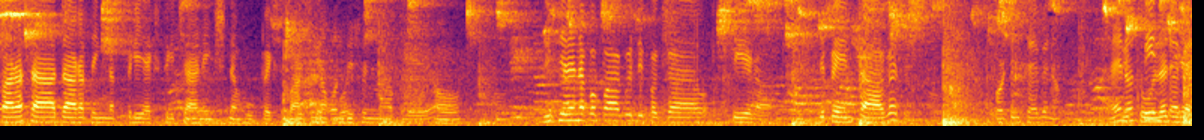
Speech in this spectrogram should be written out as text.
para sa darating na 3x3 challenge ng Hoopex Kasi na Basketball. condition yung mga player. Oo. Di sila napapagod eh pagka tira. Depensa agad eh. 14-7 no? Ayun no, 15, tulad seven. niya.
